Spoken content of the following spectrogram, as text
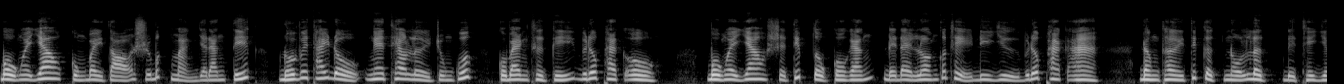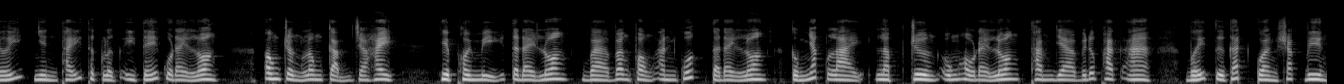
Bộ Ngoại giao cũng bày tỏ sự bất mãn và đáng tiếc đối với thái độ nghe theo lời Trung Quốc của Ban Thư ký WHO. Bộ Ngoại giao sẽ tiếp tục cố gắng để Đài Loan có thể đi dự who đồng thời tích cực nỗ lực để thế giới nhìn thấy thực lực y tế của Đài Loan. Ông Trần Long Cẩm cho hay, Hiệp hội Mỹ tại Đài Loan và Văn phòng Anh Quốc tại Đài Loan cũng nhắc lại lập trường ủng hộ Đài Loan tham gia WHA với tư cách quan sát viên.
